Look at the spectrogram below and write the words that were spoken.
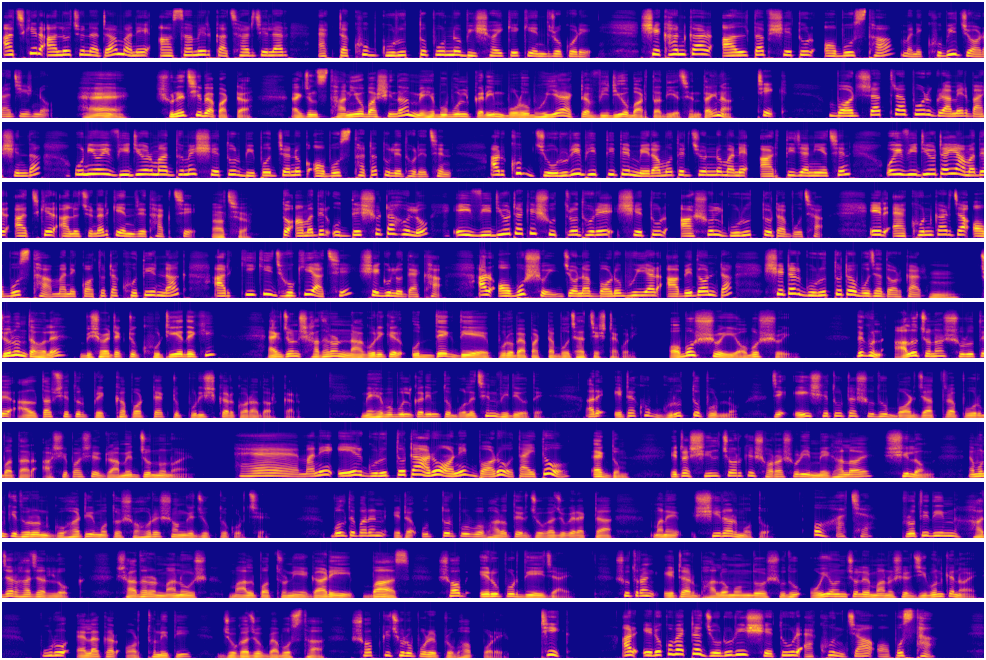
আজকের আলোচনাটা মানে আসামের কাছাড় জেলার একটা খুব গুরুত্বপূর্ণ বিষয়কে কেন্দ্র করে। সেখানকার আলতাপ সেতুর অবস্থা মানে খুবই জরাজীর্ণ। হ্যাঁ শুনেছি ব্যাপারটা। একজন স্থানীয় বাসিন্দা মেহবুবুল করিম বড়ভুইয়া একটা ভিডিও বার্তা দিয়েছেন তাই না? ঠিক। বজ্রাত্রাপুর গ্রামের বাসিন্দা, উনি ওই ভিডিওর মাধ্যমে সেতুর বিপজ্জনক অবস্থাটা তুলে ধরেছেন। আর খুব জরুরি ভিত্তিতে মেরামতের জন্য মানে আরতি জানিয়েছেন, ওই ভিডিওটাই আমাদের আজকের আলোচনার কেন্দ্রে থাকছে। আচ্ছা। তো আমাদের উদ্দেশ্যটা হলো, এই ভিডিওটাকে সূত্র ধরে সেতুর আসল গুরুত্বটা বোঝা। এর এখনকার যা অবস্থা মানে কতটা ক্ষতির নাক আর কি কি ঝুঁকি আছে, সেগুলো দেখা। আর অবশ্যই জনাব বড় ভূইয়ার আবেদনটা, সেটার গুরুত্বটাও বোঝা দরকার। চলুন তাহলে বিষয়টা একটু খুঁটিয়ে দেখি। একজন সাধারণ নাগরিকের উদ্বেগ দিয়ে পুরো ব্যাপারটা বোঝার চেষ্টা করি। অবশ্যই অবশ্যই। দেখুন, আলোচনার শুরুতে আলতাফ সেতুর প্রেক্ষাপটটা একটু পরিষ্কার করা দরকার। মেহবুবুল করিম তো বলেছেন ভিডিওতে। আর এটা খুব গুরুত্বপূর্ণ যে এই সেতুটা শুধু বরযাত্রাপুর বা তার আশেপাশের গ্রামের জন্য নয়। হ্যাঁ মানে এর গুরুত্বটা আরও অনেক বড় তাই তো? একদম। এটা শিলচরকে সরাসরি মেঘালয় শিলং এমনকি ধরুন গুয়াহাটির মতো শহরের সঙ্গে যুক্ত করছে। বলতে পারেন এটা উত্তর পূর্ব ভারতের যোগাযোগের একটা মানে শিরার মতো। ও আচ্ছা। প্রতিদিন হাজার হাজার লোক, সাধারণ মানুষ, মালপত্র নিয়ে গাড়ি, বাস, সব এর উপর দিয়েই যায়। সুতরাং এটার ভালো মন্দ শুধু ওই অঞ্চলের মানুষের জীবনকে নয়, পুরো এলাকার অর্থনীতি, যোগাযোগ ব্যবস্থা সব কিছুর ওপরের প্রভাব পড়ে। ঠিক, আর এরকম একটা জরুরি সেতুর এখন যা অবস্থা।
